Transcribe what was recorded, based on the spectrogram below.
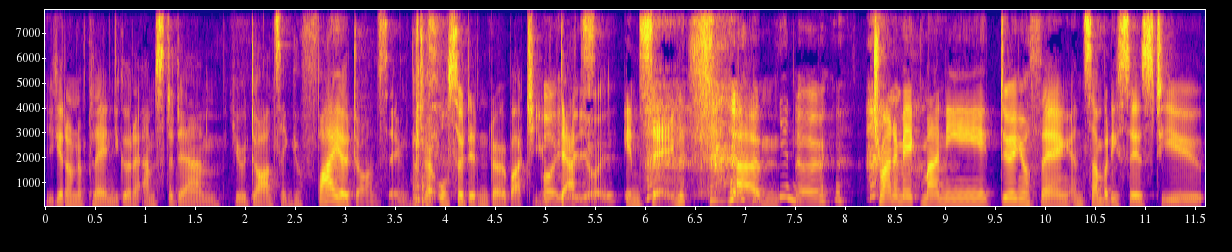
You get on a plane, you go to Amsterdam, you're dancing, you're fire dancing, which I also didn't know about you. Oy, oy, That's oy. insane. Um, You know. trying to make money, doing your thing, and somebody says to you,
